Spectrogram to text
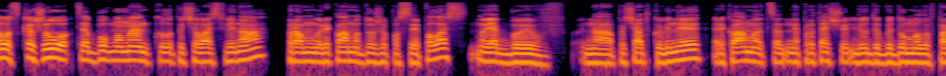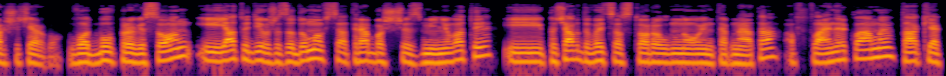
Ну, от скажу, це був момент, коли почалась війна. Прям реклама дуже посипалась. Ну, якби в на початку війни реклама це не про те, що люди би думали в першу чергу. От був провісон, і я тоді вже задумався, треба щось змінювати, і почав дивитися в сторону інтернета, офлайн реклами. Так як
